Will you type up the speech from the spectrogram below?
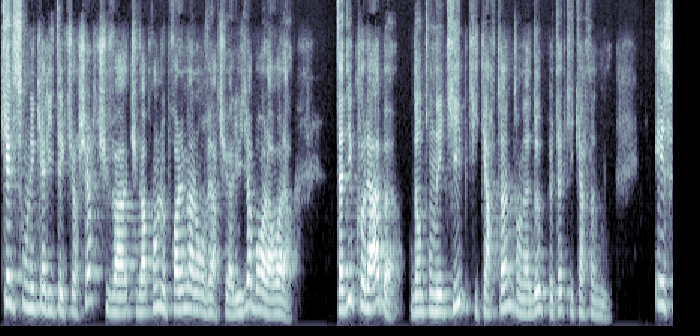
quelles sont les qualités que tu recherches, tu vas, tu vas prendre le problème à l'envers. Tu vas lui dire, bon alors voilà, tu as des collabs dans ton équipe qui cartonnent, tu en as d'autres peut-être qui cartonnent Est-ce,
